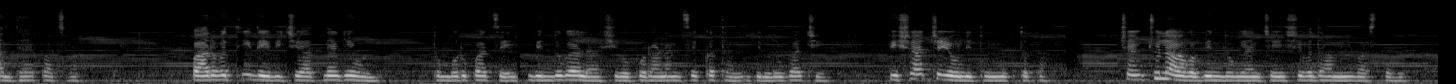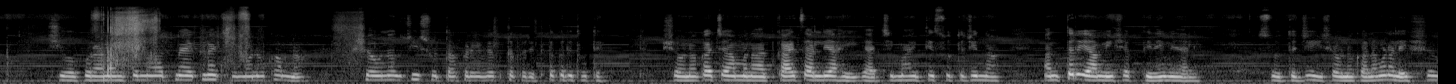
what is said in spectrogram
अध्याय पाचवा. पार्वती देवीची आज्ञा घेऊन तुंबरूपाचे बिंदुगाला शिवपुराणांचे कथन बिंदुगाची पिशाच योनीतून मुक्तता. चंचुला व बिंदू यांचे शिवधामी वास्तव्य. शिवपुराणांचे महात्म्य ऐकण्याची मनोकामना शौनकजी श्रुताकडे व्यक्त करीत करीत होते. शौनकाच्या मनात काय चालले आहे याची माहिती सुतजींना अंतर्यामी शक्तीने मिळाली. सुतजी शौनकाला म्हणाले "शिव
